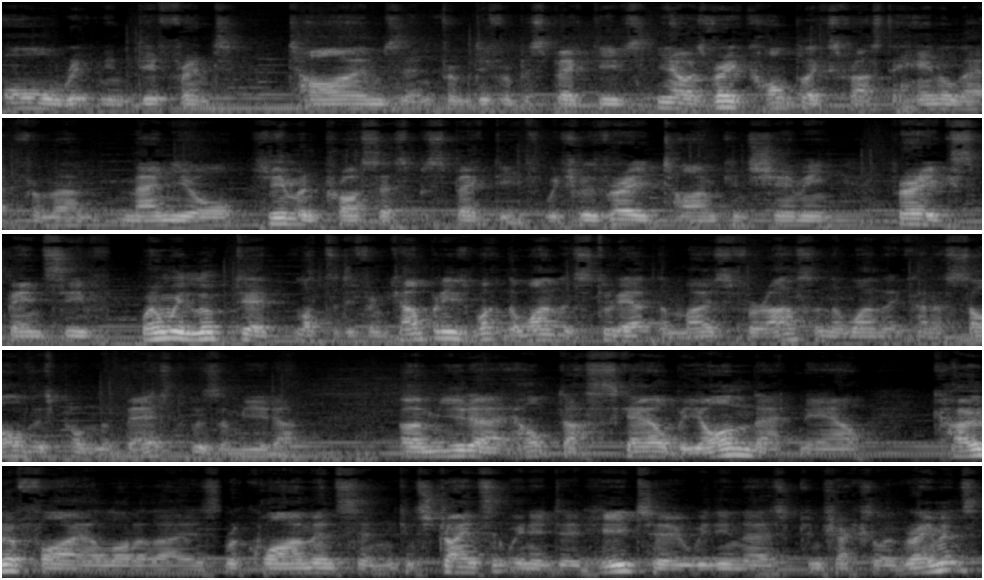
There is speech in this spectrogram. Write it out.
all written in different times and from different perspectives. You know, it's very complex for us to handle that from a manual human process perspective, which was very time consuming, very expensive. When we looked at lots of different companies, the one that stood out the most for us and the one that kind of solved this problem the best was Immuta. Immuta helped us scale beyond that now codify a lot of those requirements and constraints that we need to adhere to within those contractual agreements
